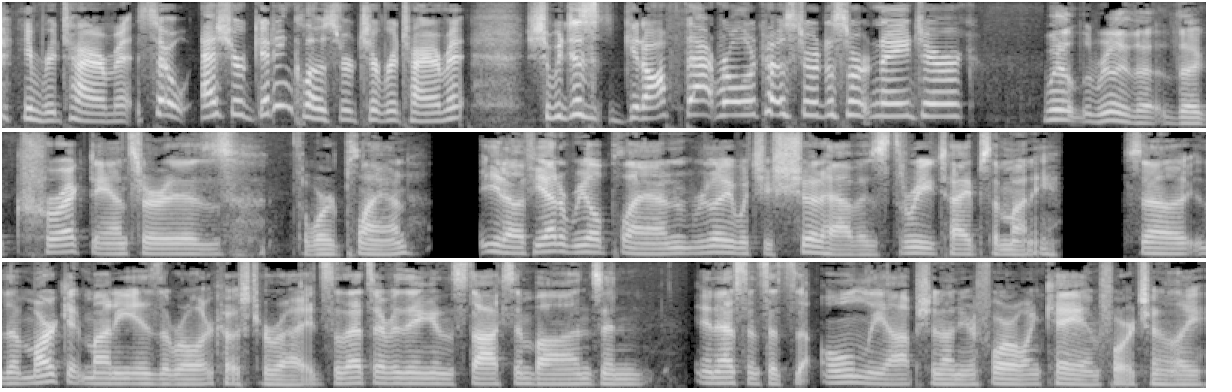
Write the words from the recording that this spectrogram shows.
in retirement. So, as you're getting closer to retirement, should we just get off that roller coaster at a certain age, Eric? Well, really, the the correct answer is the word plan. You know, if you had a real plan, really what you should have is three types of money. So the market money is the roller coaster ride. So that's everything in stocks and bonds, and in essence, that's the only option on your 401k. Unfortunately,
